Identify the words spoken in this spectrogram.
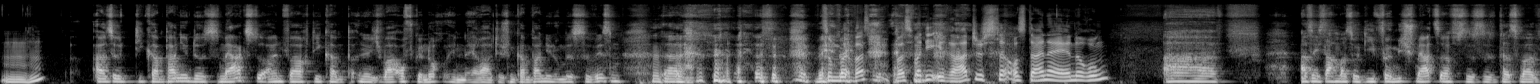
Mhm. Also die Kampagne, das merkst du einfach, die Kampagne, ich war oft genug in erratischen Kampagnen, um es zu wissen. Äh, Zum, was, was war die erratischste aus deiner Erinnerung? Ah, also ich sag mal so, die für mich schmerzhafteste, das war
